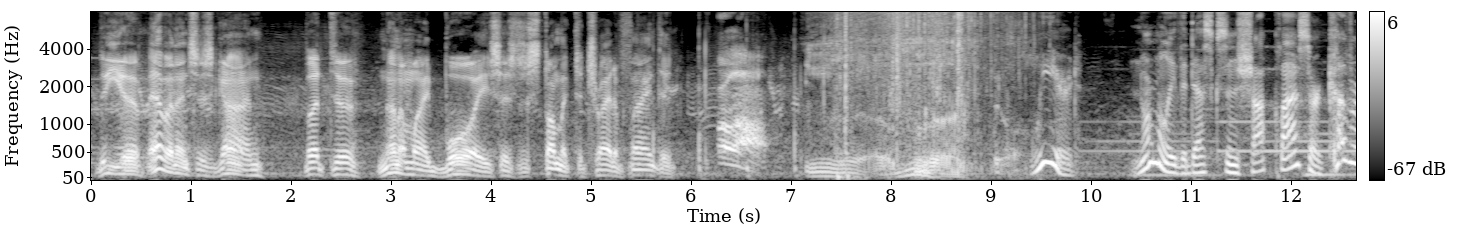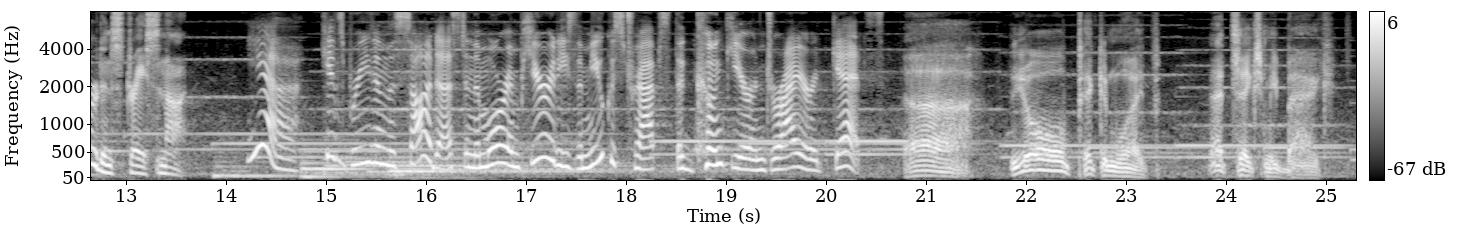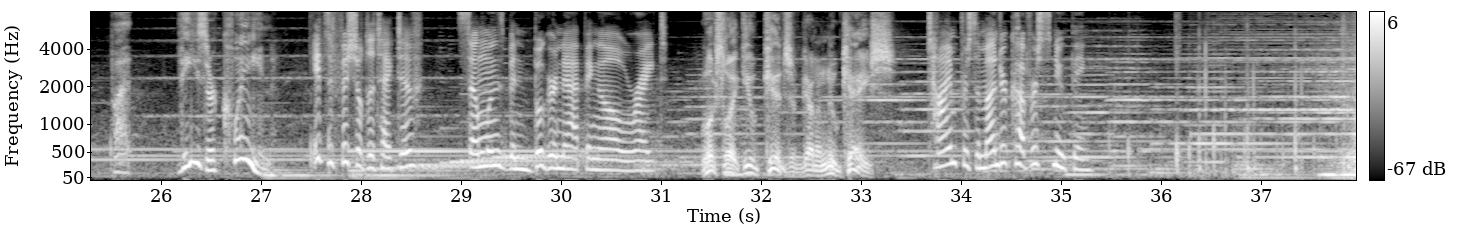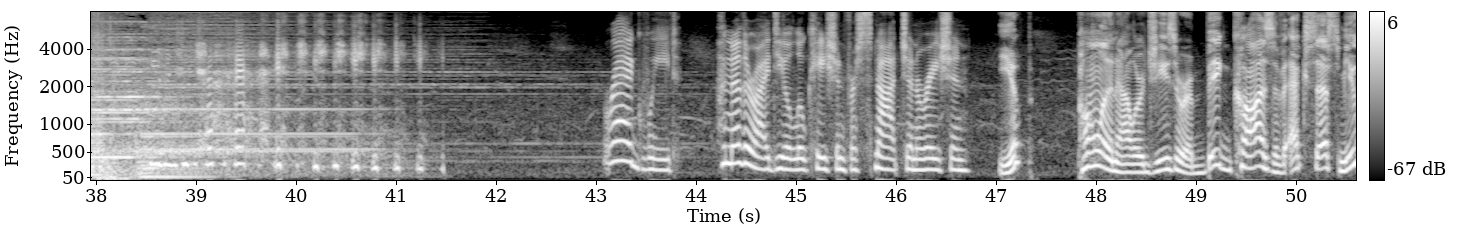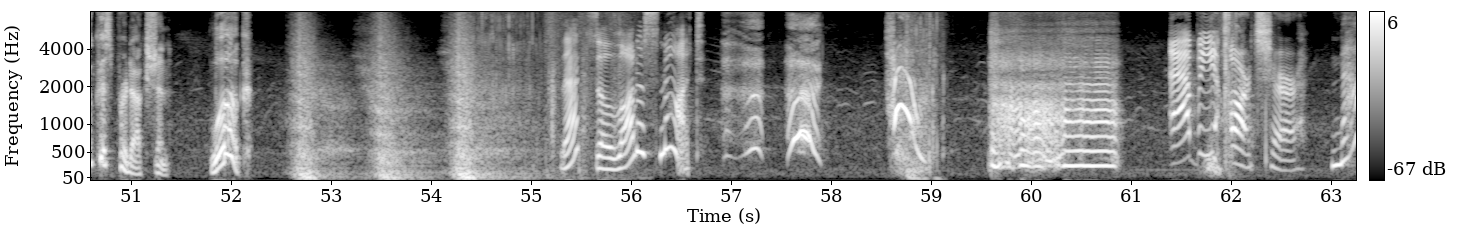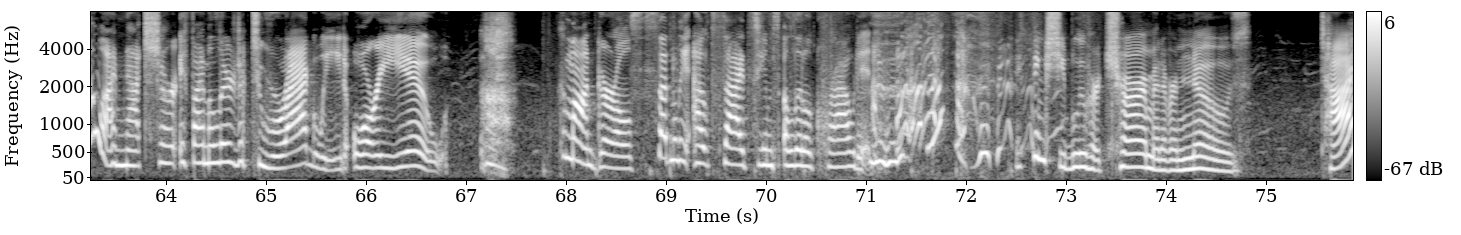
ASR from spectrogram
The uh, evidence is gone, but uh, none of my boys has the stomach to try to find it. Weird. Normally, the desks in shop class are covered in stray snot. Yeah, kids breathe in the sawdust, and the more impurities the mucus traps, the gunkier and drier it gets. Ah, the old pick and wipe. That takes me back. But these are clean. It's official, Detective. Someone's been booger napping all right. Looks like you kids have got a new case. Time for some undercover snooping. Ragweed. Another ideal location for snot generation. Yep. Pollen allergies are a big cause of excess mucus production. Look, That's a lot of snot. Abby Archer. Now I'm not sure if I'm allergic to ragweed or you. Ugh. Come on, girls. Suddenly outside seems a little crowded. I think she blew her charm out of her nose. Ty?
